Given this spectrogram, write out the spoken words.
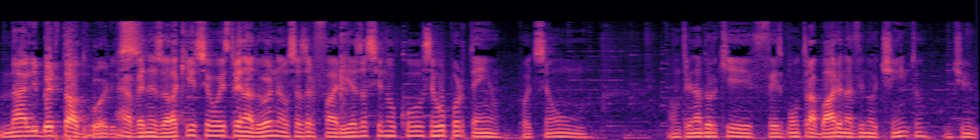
na Libertadores. É, a Venezuela que seu ex-treinador, né, o César Farias, assinou com o Cerro Portenho. Pode ser um, um treinador que fez bom trabalho na Vino Tinto, um time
